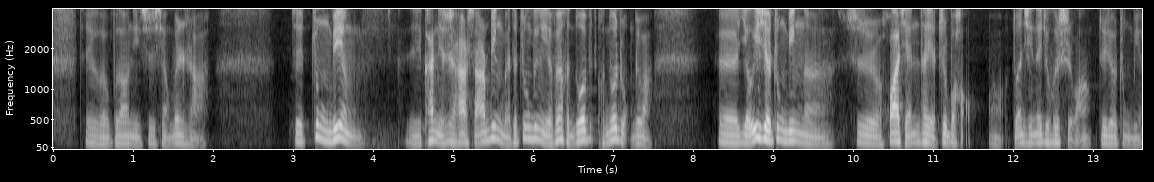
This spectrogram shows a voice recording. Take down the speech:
这个不知道你是想问啥？这重病，你看你是啥啥样病呗？它重病也分很多很多种，对吧？呃，有一些重病呢，是花钱它也治不好啊，短期内就会死亡，这叫重病。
